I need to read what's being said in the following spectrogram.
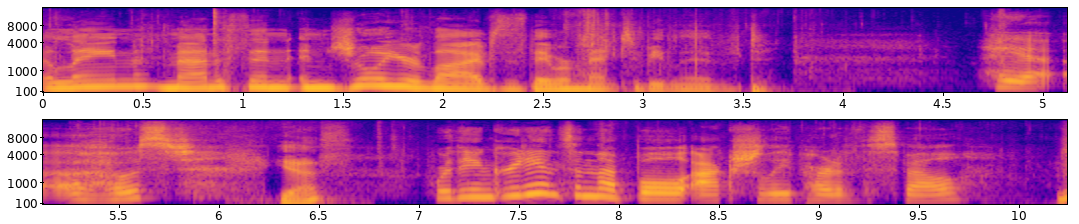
Elaine, Madison, enjoy your lives as they were meant to be lived. Hey, uh, uh, host, Yes? were the ingredients in that bowl actually part of the spell?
